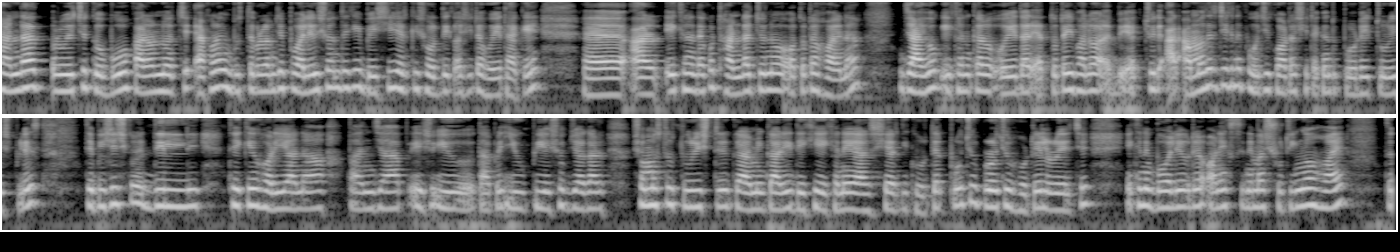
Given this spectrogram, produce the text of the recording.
ঠান্ডা রয়েছে তবুও, কারণ হচ্ছে এখন আমি বুঝতে পারলাম যে পলিউশন থেকেই বেশি আর কি সর্দি কাশিটা হয়ে থাকে। আর এখানে দেখো ঠান্ডার জন্য অতটা হয় না। যাই হোক, এখানকার ওয়েদার এতটাই ভালো আর অ্যাকচুয়ালি আর আমাদের যেখানে ফৌজি কটা সেটা কিন্তু পুরোটাই টুরিস্ট প্লেস তো বিশেষ করে দিল্লি থেকে হরিয়ানা, পাঞ্জাব, এসব ইউ, তারপরে ইউপি এসব জায়গার সমস্ত ট্যুরিস্টের আমি গাড়ি দেখে এখানে আসি আর কি ঘুরতে। আর প্রচুর প্রচুর হোটেল রয়েছে। এখানে বলিউডের অনেক সিনেমার শুটিংও হয়। তো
